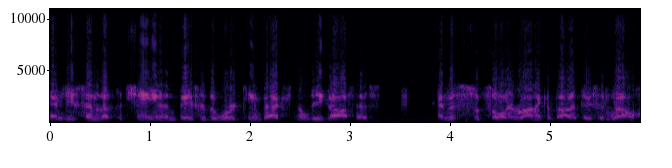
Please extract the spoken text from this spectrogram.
And he sent it up the chain, and basically the word came back from the league office. And this is what's so ironic about it. They said, well,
